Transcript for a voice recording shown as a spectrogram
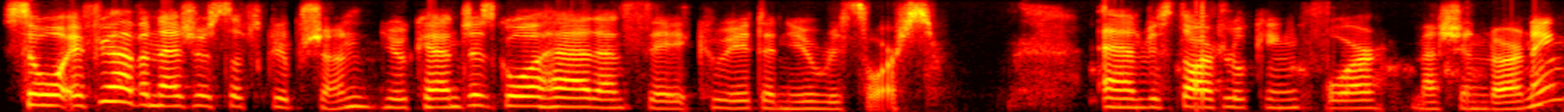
So if you have an Azure subscription, you can just go ahead and say create a new resource. And we start looking for machine learning.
